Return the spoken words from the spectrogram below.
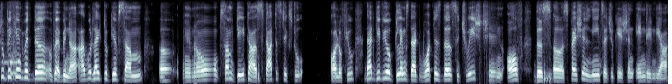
To begin with the webinar, I would like to give some, uh, you know, some data, statistics to all of you that give you a glimpse that what is the situation of this uh, special needs education in India.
